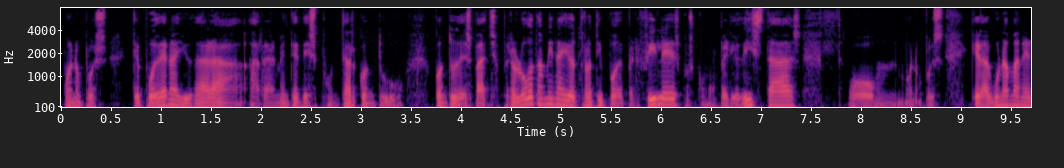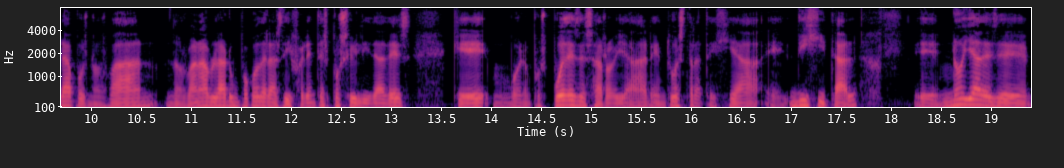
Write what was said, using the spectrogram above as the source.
bueno, pues te pueden ayudar a, a realmente despuntar con tu, con tu despacho. Pero luego también hay otro tipo de perfiles, pues como periodistas, o bueno pues que de alguna manera pues nos van nos van a hablar un poco de las diferentes posibilidades que bueno pues puedes desarrollar en tu estrategia eh, digital eh, no ya desde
